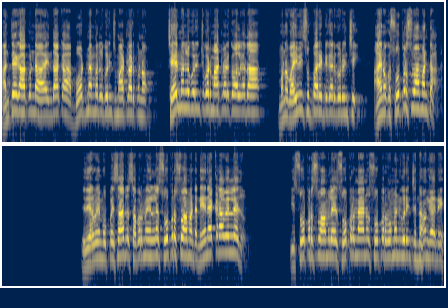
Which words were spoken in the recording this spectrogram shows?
అంతేకాకుండా ఇందాక బోర్డు మెంబర్ల గురించి మాట్లాడుకున్నాం. చైర్మన్ల గురించి కూడా మాట్లాడుకోవాలి కదా. మొన్న వైవి సుబ్బారెడ్డి గారి గురించి. ఆయన ఒక సూపర్ స్వామ్ అంట. ఇది ఇరవై ముప్పై సార్లు సబర్మహిళనే సూపర్ స్వామ్ అంట. నేను ఎక్కడా వెళ్ళలేదు. ఈ సూపర్ స్వాములే సూపర్ మ్యాన్ సూపర్ ఉమెన్ గురించి ఉన్నాం కానీ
